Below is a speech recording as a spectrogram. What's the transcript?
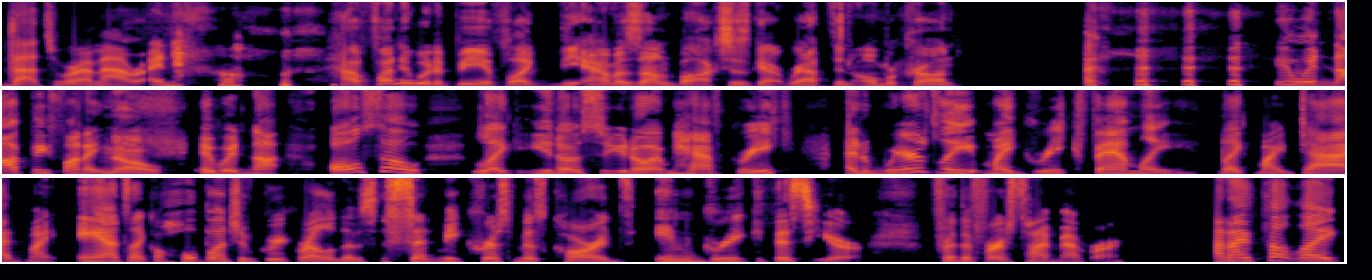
that's where I'm at right now. How funny would it be if like the Amazon boxes got wrapped in Omicron? it would not be funny. No. It would not. Also, like, you know, so you know, I'm half Greek. And weirdly, my Greek family, like my dad, my aunt, like a whole bunch of Greek relatives, sent me Christmas cards in Greek this year for the first time ever. And I felt like,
